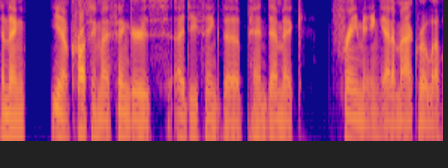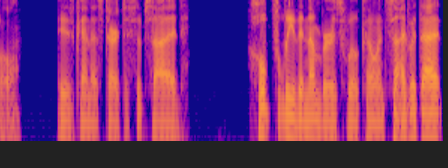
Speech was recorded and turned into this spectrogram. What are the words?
And then you know, crossing my fingers, I do think the pandemic framing at a macro level is going to start to subside. Hopefully, the numbers will coincide with that.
